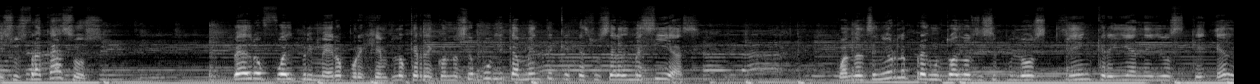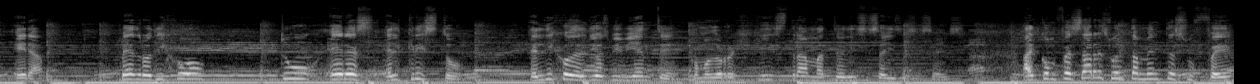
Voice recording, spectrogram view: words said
y sus fracasos. Pedro fue el primero, por ejemplo, que reconoció públicamente que Jesús era el Mesías. Cuando el Señor le preguntó a los discípulos quién creían ellos que Él era, Pedro dijo, tú eres el Cristo, el Hijo del Dios viviente, como lo registra Mateo 16, 16. Al confesar resueltamente su fe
